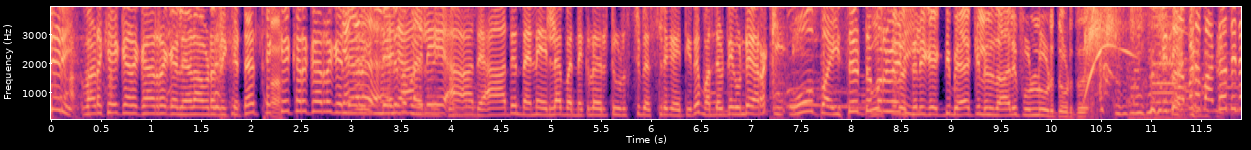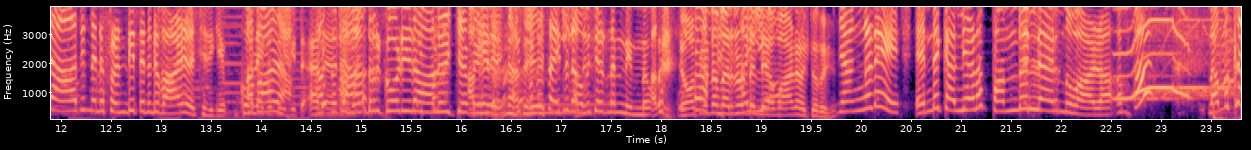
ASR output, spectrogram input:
ശരി വടക്കേക്കരക്കാരുടെ കല്യാണം അവിടെ നിൽക്കട്ടെ തെക്കേക്കരക്കാരുടെ കല്യാണം അതെ ആദ്യം തന്നെ എല്ലാ ബന്ധുക്കളും ഒരു ടൂറിസ്റ്റ് ബസ്സിൽ കയറ്റിയിട്ട് മന്ദവട്ടി കൊണ്ട് ഇറക്കി. ഓ പൈസ ബസ്സിൽ കയറ്റി ബാക്കിൽ ഒരു നാല് ഫുള്ള് കൊടുത്തു കൊടുത്തു. പിന്നെ നമ്മുടെ മണ്ഡപത്തിന് ആദ്യം തന്നെ ഫ്രണ്ടിൽ തന്നെ ഒരു വാഴ വെച്ചിരിക്കും. കോടിയുടെ ആലോചിക്കാൻ സൈഡിൽ നോമിച്ചേട്ടൻ തന്നെ നിന്നു. നോക്കിയുടെ മരണമുണ്ടല്ലേ ആ വാഴ വെച്ചത്? ഞങ്ങളുടെ എന്റെ കല്യാണം പന്തല്ലായിരുന്നു വാഴ. നമുക്ക്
